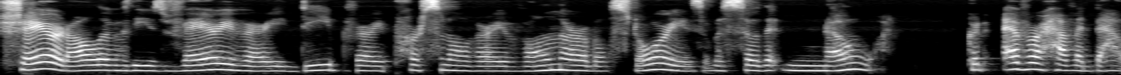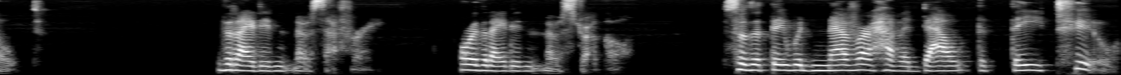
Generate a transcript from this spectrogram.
shared all of these very very deep, very personal, very vulnerable stories. It was so that no one could ever have a doubt that I didn't know suffering or that I didn't know struggle. So that they would never have a doubt that they too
